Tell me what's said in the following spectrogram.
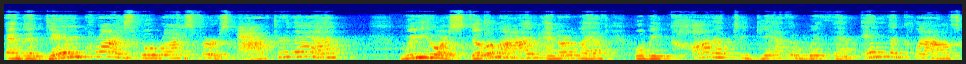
and the dead in Christ will rise first. After that, we who are still alive and are left will be caught up together with them in the clouds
